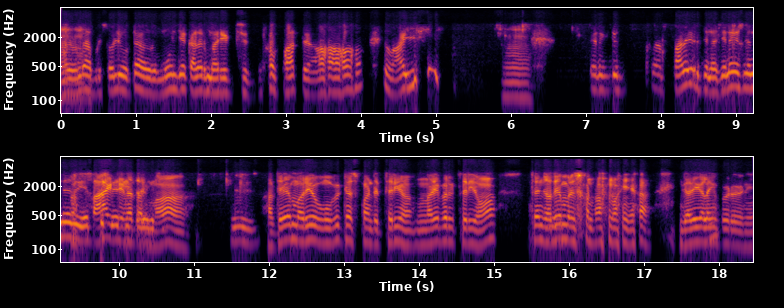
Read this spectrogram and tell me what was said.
அது வந்து அப்படி சொல்லி விட்டு அவர் மூஞ்சே கலர் மாறிடுச்சு. நான் பார்த்தேன். ஆஹா வாய். எனக்கு பழகிடுச்சு. நான் சின்ன வயசுல இருந்தே அது என்ன தெரியுமா. அதே மாதிரி உன் வீக்னஸ் பாயிண்ட் தெரியும். நிறைய பேருக்கு தெரியும். தெரிஞ்சு அதே மாதிரி சொன்னா கதிகளையும் போயிடுவே நீ.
